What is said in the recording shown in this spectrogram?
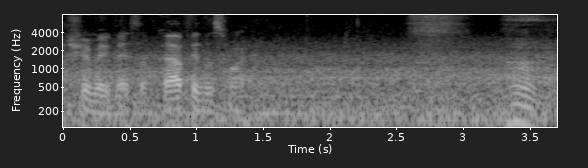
I should made myself coffee this morning.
